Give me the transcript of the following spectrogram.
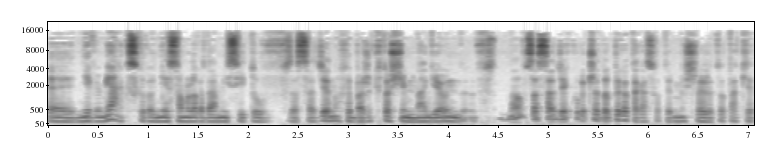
E, Nie wiem jak, skoro nie są lordami Sithów w zasadzie, no chyba, że ktoś im nagiął. No w zasadzie, kurczę, dopiero teraz o tym myślę, że to takie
